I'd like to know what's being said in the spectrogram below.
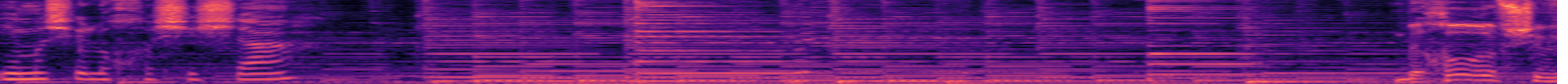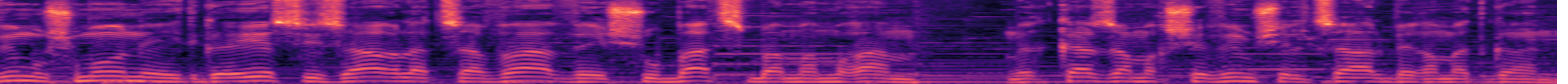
אימא שלו חששה. בחורף 78 התגייס יזהר לצבא ושובץ בממר"ם, מרכז המחשבים של צה"ל ברמת גן.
